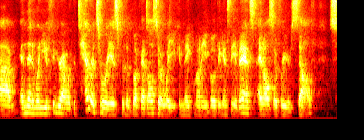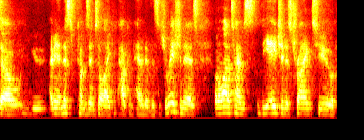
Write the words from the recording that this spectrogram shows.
Um, and then when you figure out what the territory is for the book, that's also a way you can make money, both against the advance and also for yourself. So you, I mean, and this comes into like how competitive the situation is, but a lot of times the agent is trying to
